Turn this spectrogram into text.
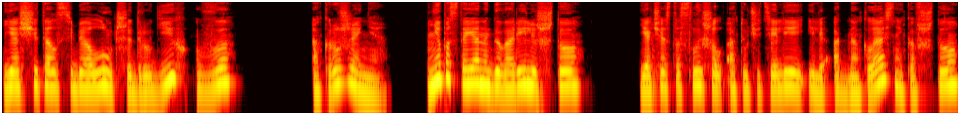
Я считал себя лучше других в окружение. Мне постоянно говорили, что... Я часто слышал от учителей или одноклассников, что...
